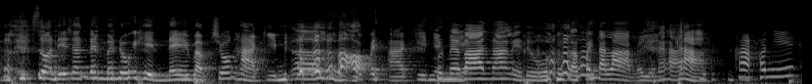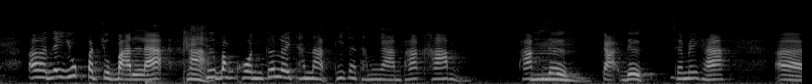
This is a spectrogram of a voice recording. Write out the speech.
ำส่วนดิฉันเป็นมนุษย์หินในแบบช่วงหากินออกไปหากินอย่างนี้คุณแม่บ้านมากเลยดูแบบไปตลาดอะไรอย่างเงี้ยนะคะค่ะค่ะคราวนี้เอ่อในยุคปัจจุบันแล้วค่ะคือบางคนก็เลยถนัดที่จะทำงานภาคค่ำ ภาคอืมดึกกะดึกใช่ไหมคะเอ่อ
